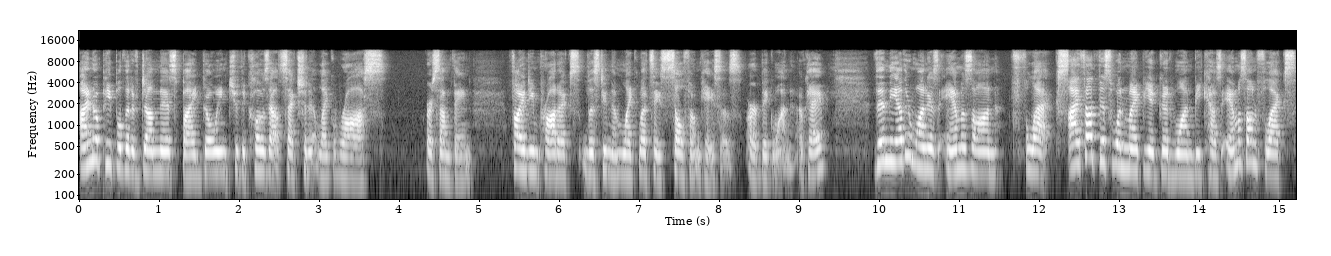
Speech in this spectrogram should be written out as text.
I know people that have done this by going to the closeout section at like Ross or something, finding products, listing them, like let's say cell phone cases are a big one, okay? Then the other one is Amazon Flex. I thought this one might be a good one because Amazon Flex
